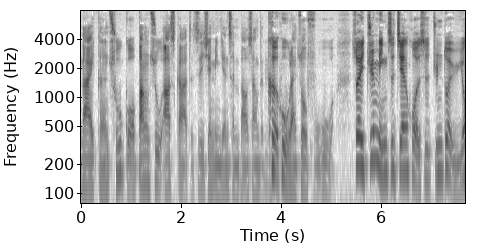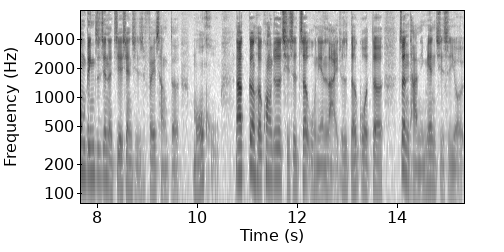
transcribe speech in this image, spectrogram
来可能出国帮助阿斯卡的这一些民间承包商的客户来做服务，所以军民之间或者是军队与佣兵之间的界限其实是非常的模糊。那更何况就是其实这五年来，就是德国的政坛里面其实有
